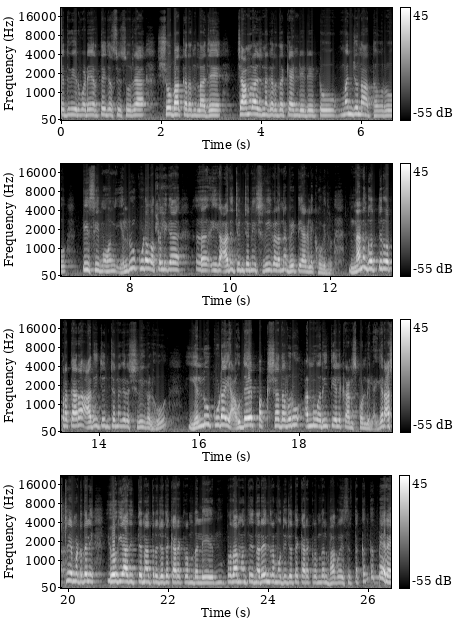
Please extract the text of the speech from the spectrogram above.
ಯದುವೀರ್ ಒಡೆಯರ್, ತೇಜಸ್ವಿ ಸೂರ್ಯ, ಶೋಭಾ ಕರಂದ್ಲಾಜೆ, ಚಾಮರಾಜನಗರದ ಕ್ಯಾಂಡಿಡೇಟು, ಮಂಜುನಾಥ್ ಅವರು ಪಿ ಸಿ ಮೋಹನ್ ಎಲ್ಲರೂ ಕೂಡ ಒಕ್ಕಲಿಗ ಈಗ ಆದಿಚುಂಚನಿ ಶ್ರೀಗಳನ್ನು ಭೇಟಿಯಾಗಲಿಕ್ಕೆ ಹೋಗಿದ್ರು. ನನಗೆ ಗೊತ್ತಿರುವ ಪ್ರಕಾರ ಆದಿಚುಂಚನಗಿರಿ ಶ್ರೀಗಳು ಎಲ್ಲೂ ಕೂಡ ಯಾವುದೇ ಪಕ್ಷದವರು ಅನ್ನುವ ರೀತಿಯಲ್ಲಿ ಕಾಣಿಸ್ಕೊಂಡಿಲ್ಲ. ಈಗ ರಾಷ್ಟ್ರೀಯ ಮಟ್ಟದಲ್ಲಿ ಯೋಗಿ ಆದಿತ್ಯನಾಥರ ಜೊತೆ ಕಾರ್ಯಕ್ರಮದಲ್ಲಿ, ಪ್ರಧಾನಮಂತ್ರಿ ನರೇಂದ್ರ ಮೋದಿ ಜೊತೆ ಕಾರ್ಯಕ್ರಮದಲ್ಲಿ ಭಾಗವಹಿಸಿರ್ತಕ್ಕಂಥದ್ದು ಬೇರೆ.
